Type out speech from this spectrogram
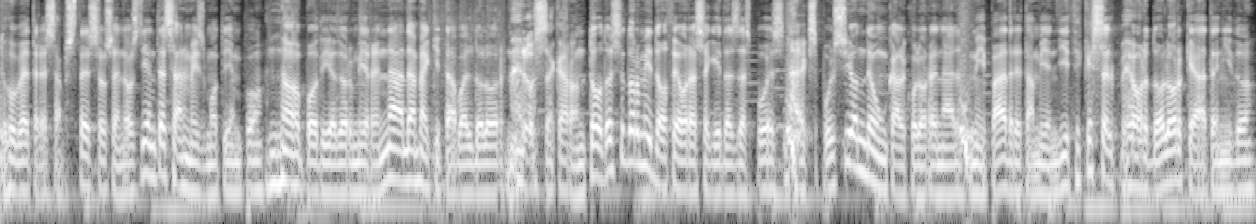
Tuve tres abscesos en los dientes al mismo tiempo. No podía dormir en nada, me quitaba el dolor. Me los sacaron todos y dormí 12 horas seguidas después. La expulsión de un cálculo renal. Mi padre también dice que es el peor dolor que ha tenido.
